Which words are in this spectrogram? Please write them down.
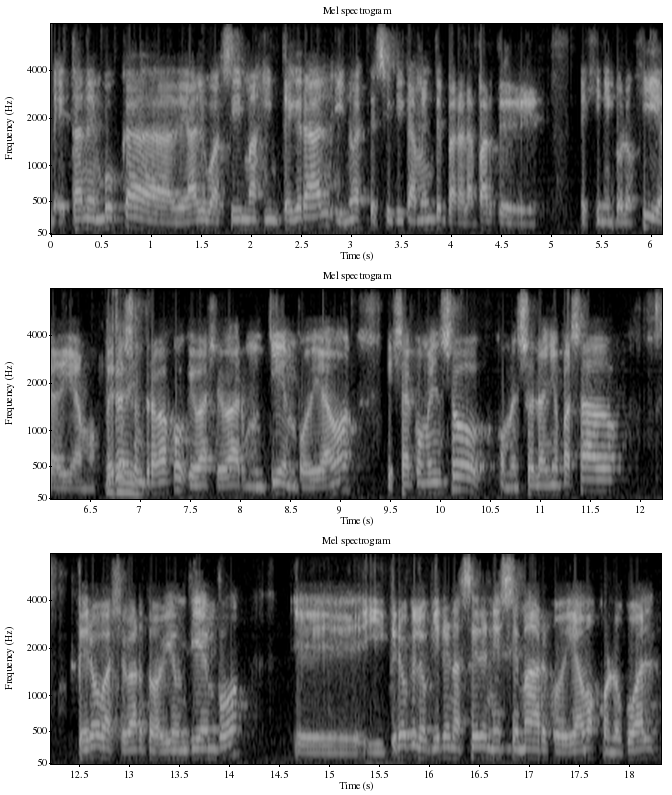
están en busca de algo así más integral y no específicamente para la parte de, ginecología, digamos. Pero es un trabajo que va a llevar un tiempo, digamos, que ya comenzó, comenzó el año pasado, pero va a llevar todavía un tiempo eh, y creo que lo quieren hacer en ese marco, digamos, con lo cual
